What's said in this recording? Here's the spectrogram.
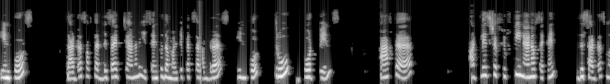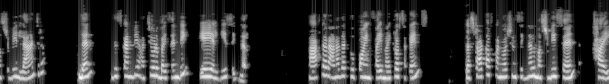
inputs. The address of the desired channel is sent to the multiplexer address input through port pins. After at least 50 nanosecond, this address must be latched. Then this can be achieved by sending ALE signal. After another 2.5 microseconds, the start of conversion signal must be sent high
